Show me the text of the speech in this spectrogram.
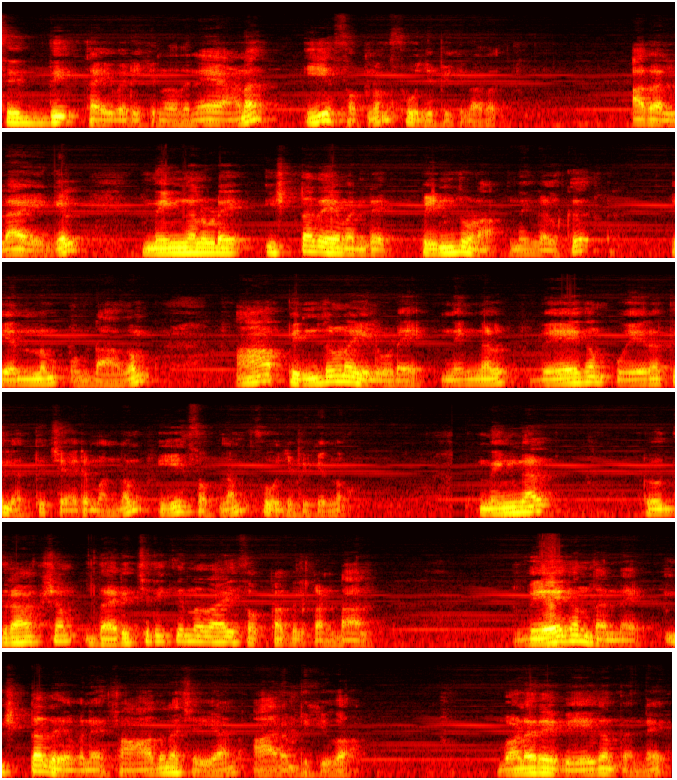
സിദ്ധി കൈവരിക്കുന്നതിനെയാണ് ഈ സ്വപ്നം സൂചിപ്പിക്കുന്നത്. അതല്ല എങ്കിൽ നിങ്ങളുടെ ഇഷ്ടദേവന്റെ പിന്തുണ നിങ്ങൾക്ക് എന്നും ഉണ്ടാകും. ആ പിന്തുണയിലൂടെ നിങ്ങൾ വേഗം ഉയരത്തിലെത്തിച്ചേരുമെന്നും ഈ സ്വപ്നം സൂചിപ്പിക്കുന്നു. നിങ്ങൾ രുദ്രാക്ഷം ധരിച്ചിരിക്കുന്നതായി സ്വപ്നത്തിൽ കണ്ടാൽ വേഗം തന്നെ ഇഷ്ടദേവനെ സാധന ചെയ്യാൻ ആരംഭിക്കുക. വളരെ വേഗം തന്നെ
